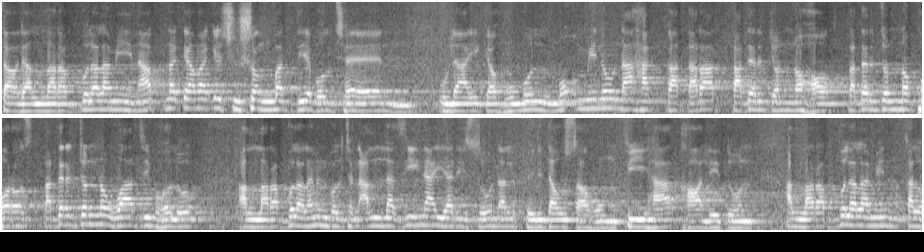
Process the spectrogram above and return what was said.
তাহলে আল্লাহ রাব্বুল আলামিন আপনাকে আমাকে সুসংবাদ দিয়ে বলছেন, উলাইকা হুমুল মুমিনু না হাক্কা, তারা তাদের জন্য হক, তাদের জন্য ফরজ, তাদের জন্য ওয়াজিব হলো। আল্লাহ রাব্বুল আলামিন বলছেন আল্লাহ জিনা ইয়ারিসুন আল ফিরদাউসাহুম ফিহা খালিদুন। আল্লাহ রাব্বুল আলামিন কাল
